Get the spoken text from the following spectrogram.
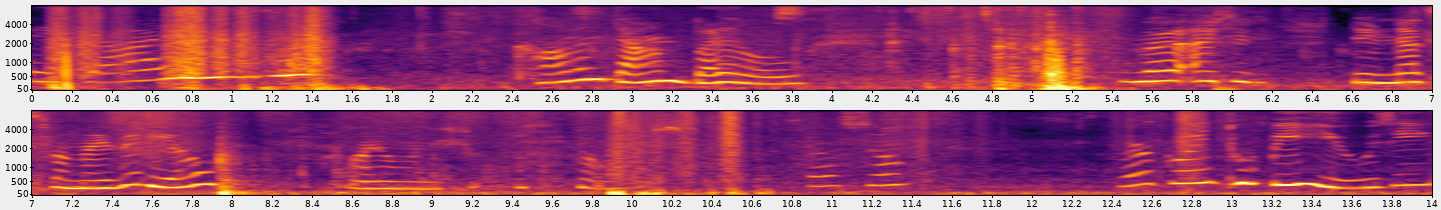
Okay, guys, down below what I should do next for my video. Oh, I don't want to show. No. So, so, we're going to be using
